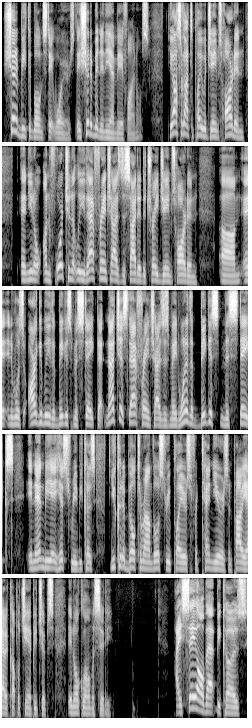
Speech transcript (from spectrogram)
Should have beat the Golden State Warriors. They should have been in the NBA Finals. He also got to play with James Harden. And, you know, unfortunately, that franchise decided to trade James Harden. Um, and, it was arguably the biggest mistake that not just that franchise has made, one of the biggest mistakes in NBA history because you could have built around those three players for 10 years and probably had a couple championships in Oklahoma City. I say all that because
